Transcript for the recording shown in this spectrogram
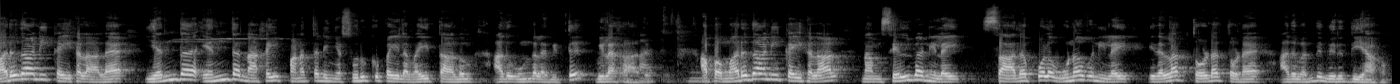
மருதாணி கைகளால எந்த எந்த நகை பணத்தை நீங்க சுருக்கு பையில வைத்தாலும் அது உங்களை விட்டு விலகாது. அப்ப மருதாணி கைகளால் நம் செல்வ நிலை அதை போல உணவு நிலை இதெல்லாம் தொட தொட அது வந்து விருத்தியாகும்.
